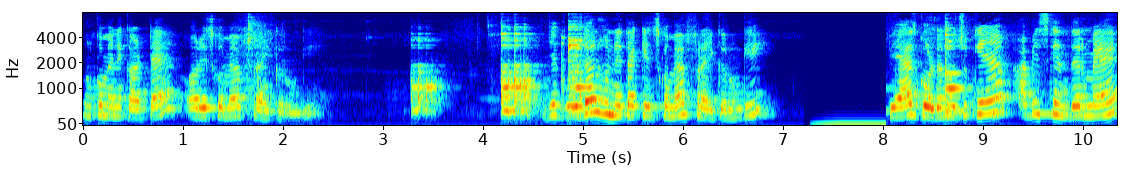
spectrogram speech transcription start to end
उनको मैंने काटा है और इसको मैं फ्राई करूँगी। ये गोल्डन होने तक इसको मैं फ्राई करूँगी। प्याज गोल्डन हो चुके हैं, अब इसके अंदर मैं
